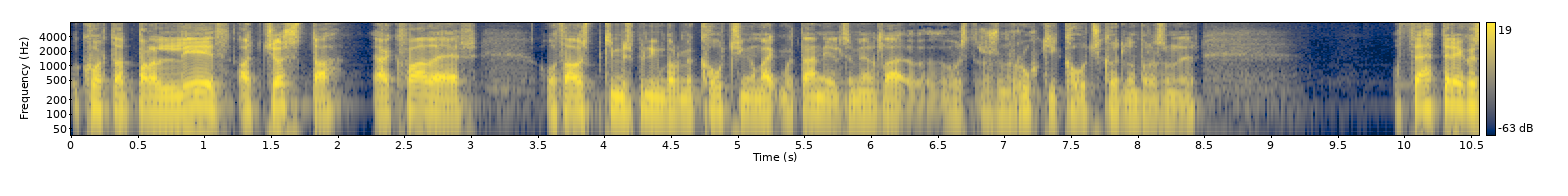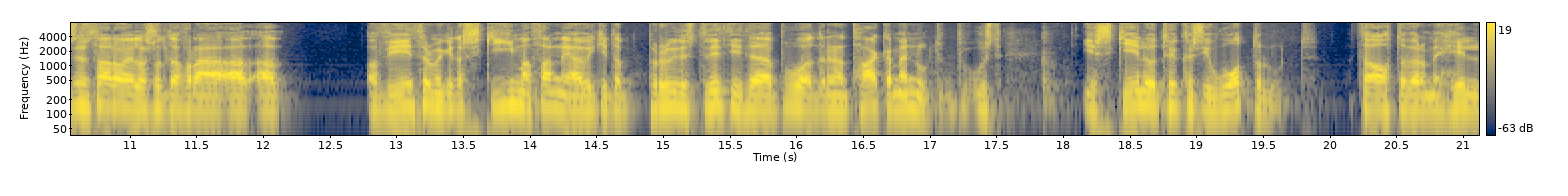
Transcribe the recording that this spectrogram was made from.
Og hvort að bara lið að justa eða hvað það er og þá kemur spurningin bara með coaching á Mike McDaniel sem er veist, svo sem rookie coach köllum bara svona er. Og þetta er eitthvað sem þarf að að, að, að við þurfum að geta skíma þannig að við geta brugðist við því þegar það er búið að reyna að taka menn út. Þú veist, ég skilu að tökast í Waterloo það átt að vera með hill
